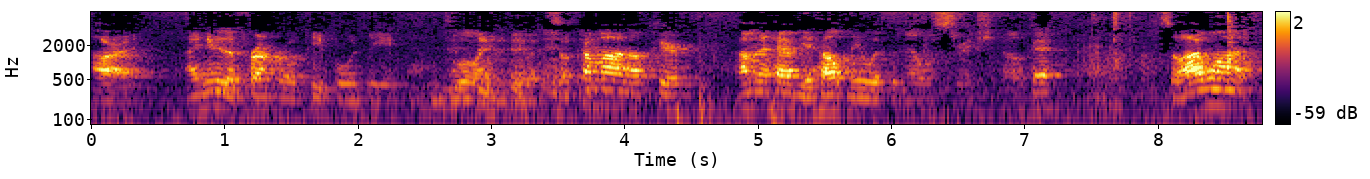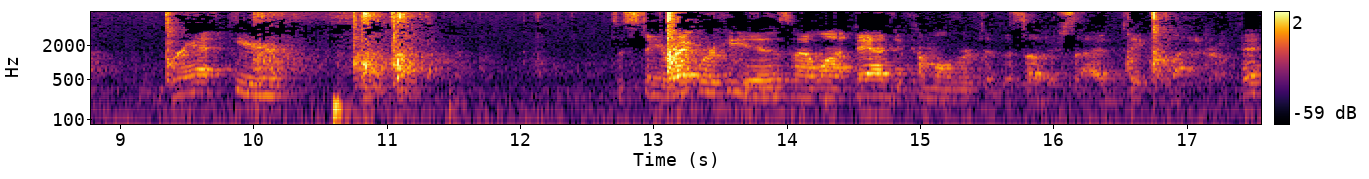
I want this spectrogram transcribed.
All right. I knew the front row people would be willing to do it. So come on up here. I'm going to have you help me with an illustration, okay? So I want Grant here to stay right where he is, and I want Dad to come over to this other side and take the ladder, okay?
